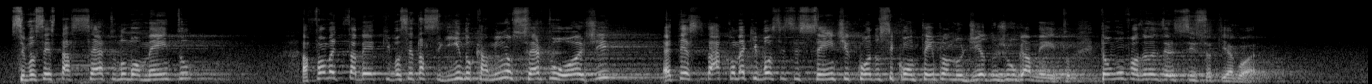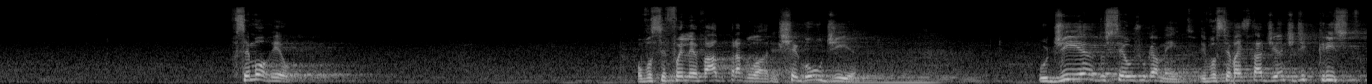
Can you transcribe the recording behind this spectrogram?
se você está certo no momento, a forma de saber que você está seguindo o caminho certo hoje, é testar como é que você se sente quando se contempla no dia do julgamento. Então vamos fazer um exercício aqui agora. Você morreu. Ou você foi levado para a glória. Chegou o dia. O dia do seu julgamento. E você vai estar diante de Cristo.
